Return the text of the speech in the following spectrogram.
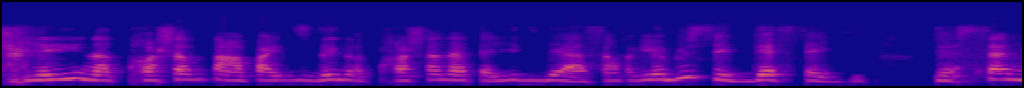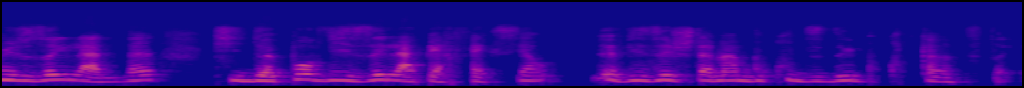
créer notre prochaine tempête d'idées, notre prochain atelier d'idéation. Le but, c'est d'essayer, de s'amuser là-dedans, puis de ne pas viser la perfection, de viser justement beaucoup d'idées, beaucoup de quantités.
